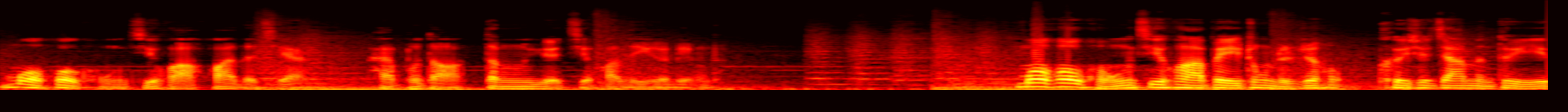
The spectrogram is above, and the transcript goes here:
莫霍孔计划花的钱还不到登月计划的一个零头。莫霍孔计划被终止之后，科学家们对于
